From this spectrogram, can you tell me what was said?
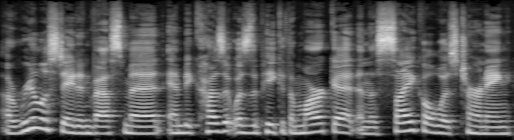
a real estate investment, and because it was the peak of the market and the cycle was turning,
